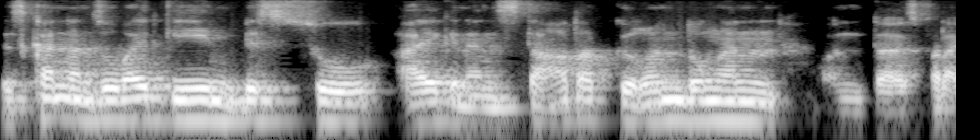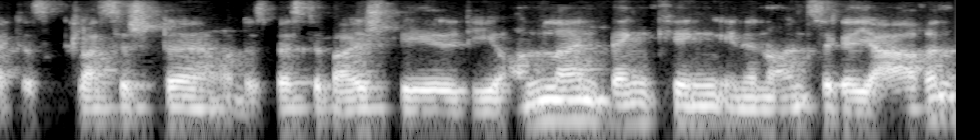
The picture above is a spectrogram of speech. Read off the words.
Es kann dann so weit gehen bis zu eigenen Startup-Gründungen. Und da ist vielleicht das klassischste und das beste Beispiel die Online-Banking in den 90er Jahren.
